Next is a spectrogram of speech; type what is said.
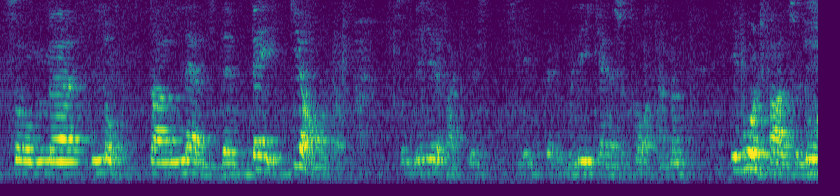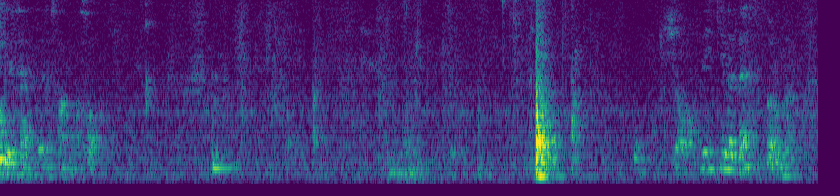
som eh, Lotta ledde bägge av dem så blir det faktiskt lite olika resultat här. Men i vårt fall så logiskt sett är det samma sak. Ja, vilken är bäst av de här?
